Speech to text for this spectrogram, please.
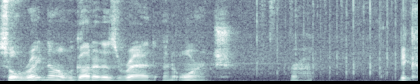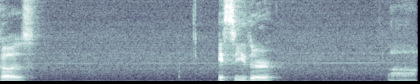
so right now we got it as red and orange right? Because it's either uh,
